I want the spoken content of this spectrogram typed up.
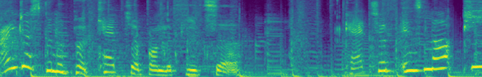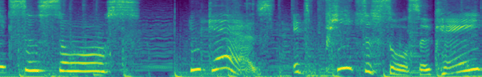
I'm just gonna put ketchup on the pizza. Ketchup is not pizza sauce. Who cares? It's pizza sauce, okay?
